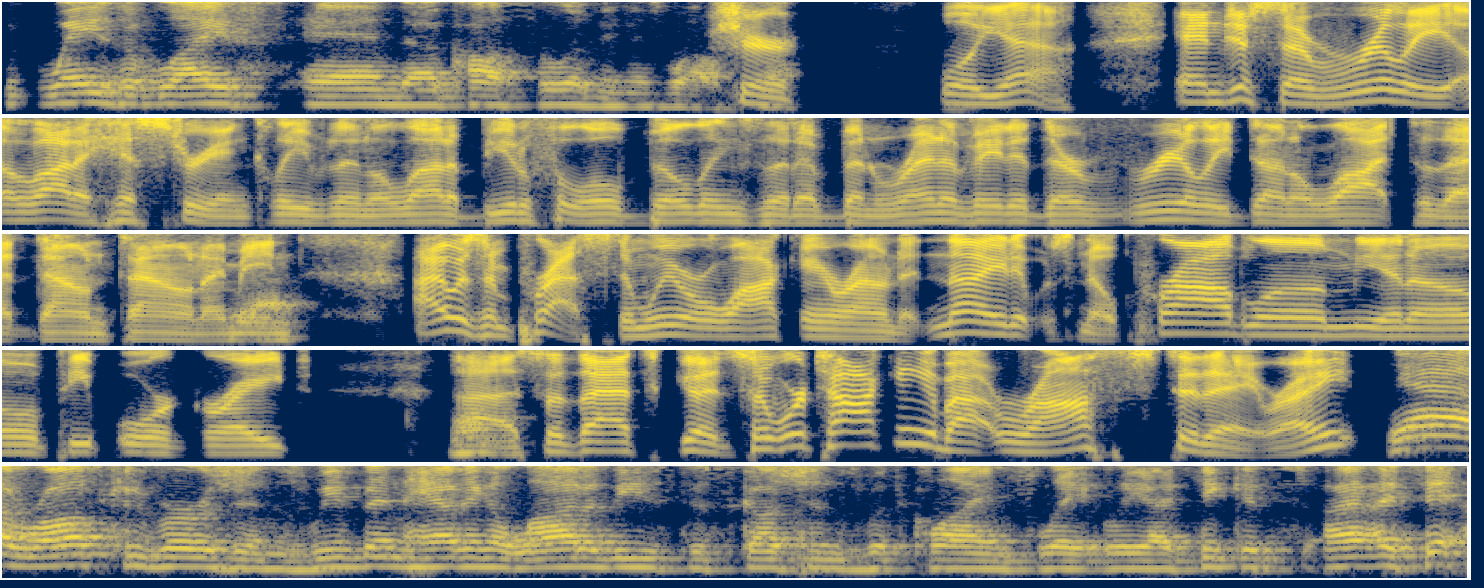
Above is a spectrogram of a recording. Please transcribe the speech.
ways of life and uh, cost of living as well. Sure. So. Well, yeah. And just a really a lot of history in Cleveland, a lot of beautiful old buildings that have been renovated. They've really done a lot to that downtown. I mean, yeah. I was impressed and we were walking around at night. It was no problem, you know, people were great. Uh, so that's good. So we're talking about Roths today, right? Yeah, Roth conversions. We've been having a lot of these discussions with clients lately. I think it's, I, I think,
